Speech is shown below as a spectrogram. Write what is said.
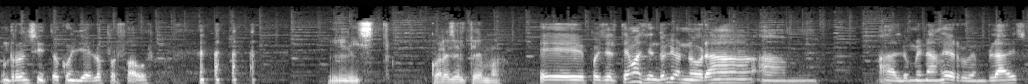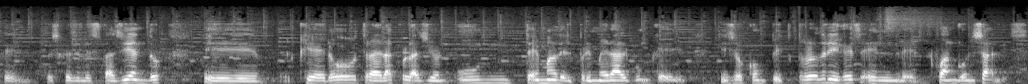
un roncito con hielo, por favor. Listo. ¿Cuál es el tema? Eh, pues el tema haciéndole honor a, al homenaje de Rubén Blades que, pues, que se le está haciendo. Eh, quiero traer a colación un tema del primer álbum que hizo con Pete Rodríguez, el Juan González.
